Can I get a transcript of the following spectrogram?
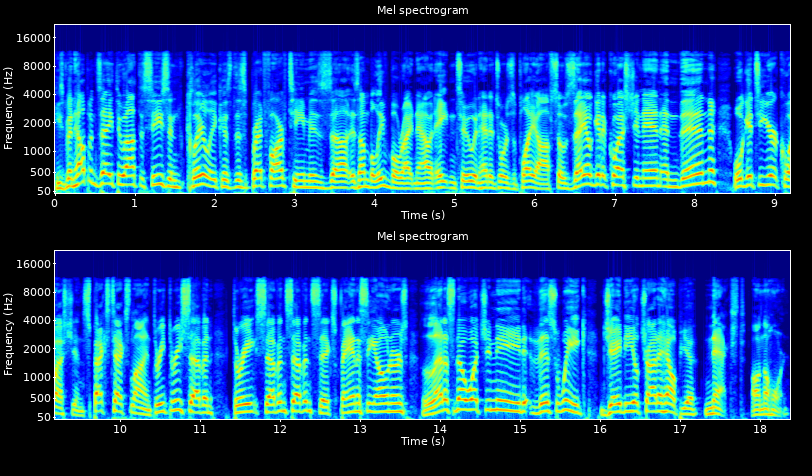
He's been helping Zay throughout the season, clearly, because this Brett Favre team is uh, is unbelievable right now at eight and two and headed towards the playoffs. So Zay will get a question in, and then we'll get to your question. Specs text line 337-3776. Fantasy owners, let us know what you need this week. JD will try to help you next on the Horn.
